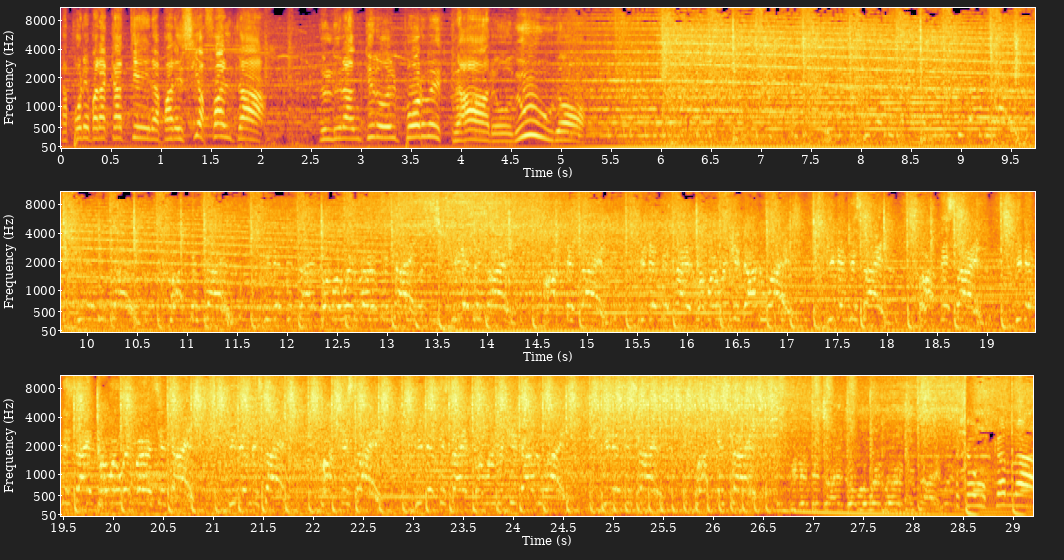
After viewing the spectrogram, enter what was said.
La pone para Catena, parecía falta del delantero del Porves. Claro, duro. Vaya a buscarla.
